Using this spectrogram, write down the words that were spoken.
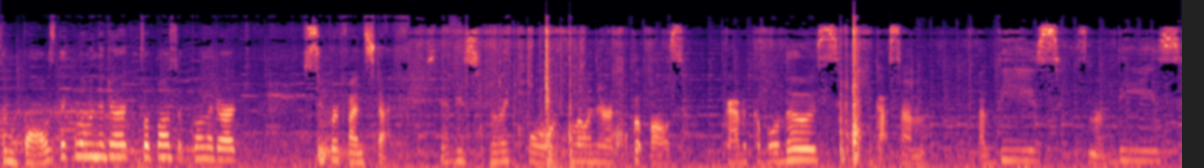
some balls that glow in the dark, footballs that glow in the dark, super fun stuff. So they have these really cool glow in the dark footballs. Grabbed a couple of those. I got some of these, some of these.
